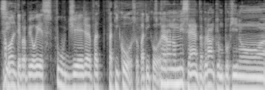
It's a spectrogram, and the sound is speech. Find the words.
Sì. a volte proprio che sfugge, cioè fa- faticoso, faticoso. Spero non mi senta, però anche un pochino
